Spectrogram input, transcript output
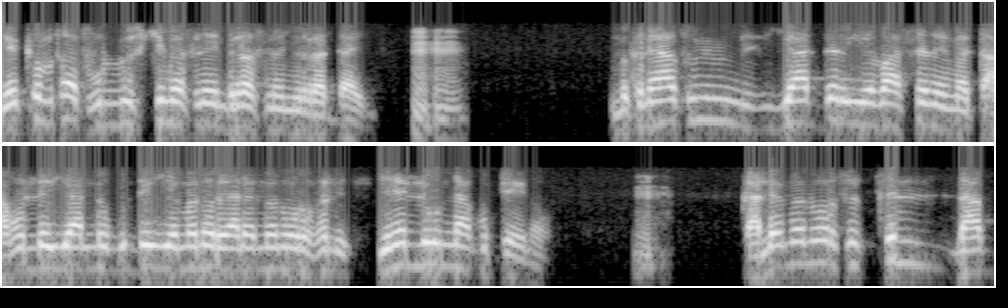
የቅብጠት ሁሉ እስኪመስለኝ ድረስ ነው የሚረዳኝ። ምክንያቱም እያደር እየባሰ ነው የመጣ። አሁን ላይ ያለው ጉዳይ የመኖር ያለመኖር የህልውና ጉዳይ ነው። ለመኖር ስትል ለአቤ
